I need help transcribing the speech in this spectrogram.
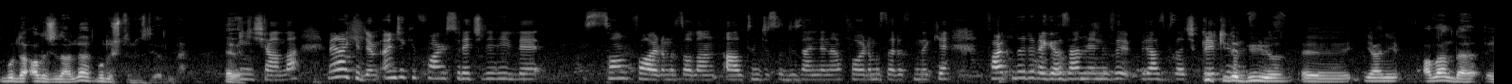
burada alıcılarla buluştururuz diyorum ben. Evet. İnşallah. Merak ediyorum. Önceki fuar süreçleriyle son fuarımız olan altıncısı düzenlenen fuarımız arasındaki farkları ve gözlemlerinizi biraz bize açıklayabilir Gitgide misiniz? büyüyor. E, yani alan da e,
